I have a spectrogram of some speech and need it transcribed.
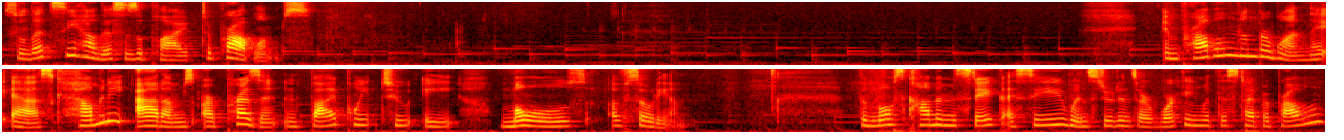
So let's see how this is applied to problems. In problem number one, they ask how many atoms are present in 5.28 moles of sodium. The most common mistake I see when students are working with this type of problem,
